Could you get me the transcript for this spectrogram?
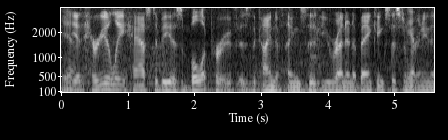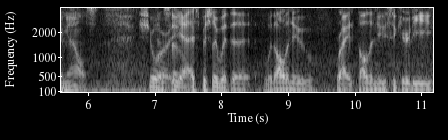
yeah. It really has to be as bulletproof as the kind of things that you run in a banking system Yep. or anything else. Sure. So- yeah, especially with the with all the new right, all the new security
